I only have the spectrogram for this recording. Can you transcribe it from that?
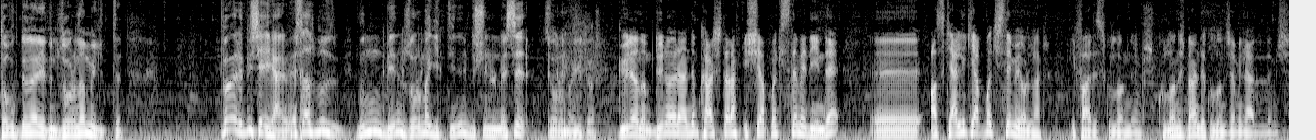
tavuk döner yedim zoruna mı gitti? Böyle bir şey yani. Esas bu bunun benim zoruma gittiğinin düşünülmesi zoruma gidiyor. Gül Hanım dün öğrendim karşı taraf iş yapmak istemediğinde e, askerlik yapmak istemiyorlar ifadesi kullanılıyormuş. Kullanış ben de kullanacağım ileride demiş.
